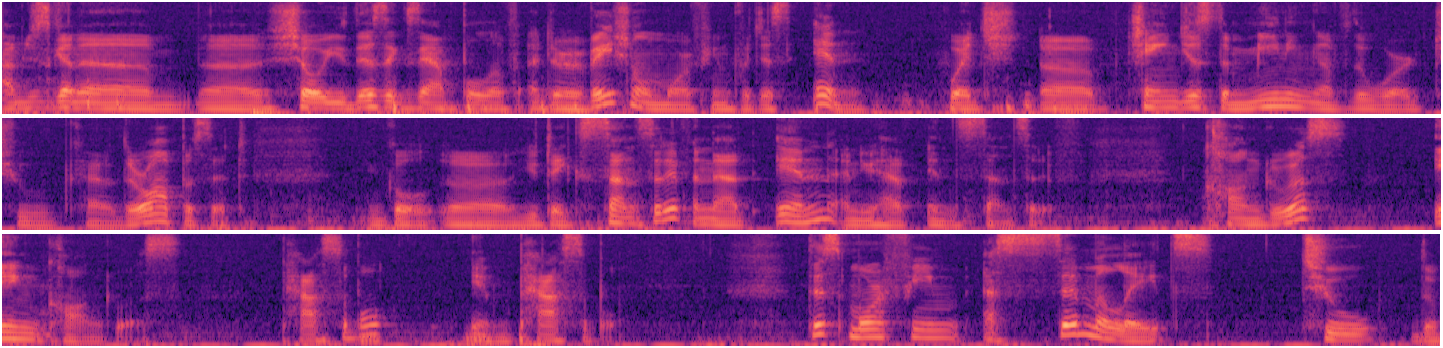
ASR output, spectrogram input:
I'm just gonna uh, show you this example of a derivational morpheme, which is in, which uh, changes the meaning of the word to kind of their opposite. You go, uh, you take sensitive and add in, and you have insensitive. Congruous, incongruous. Passable, impassable. This morpheme assimilates to the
